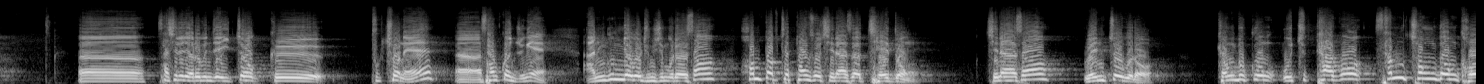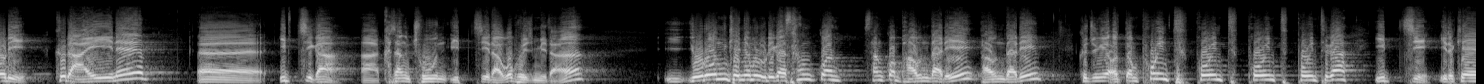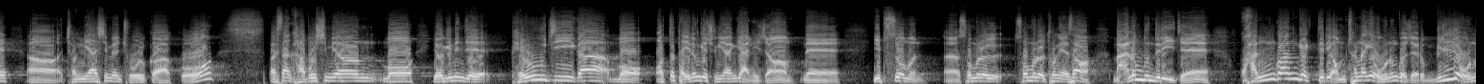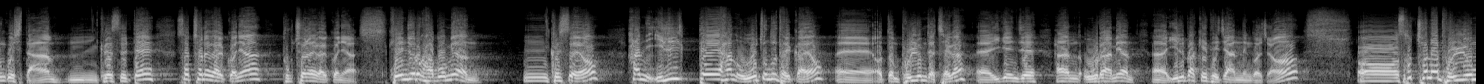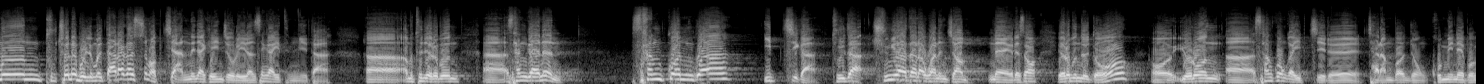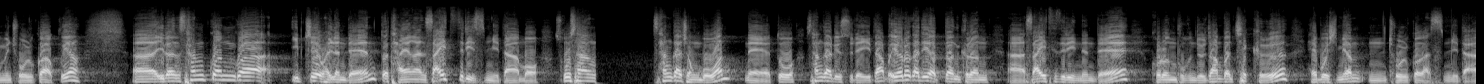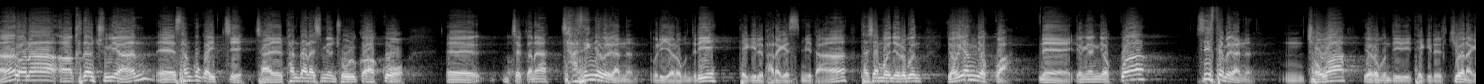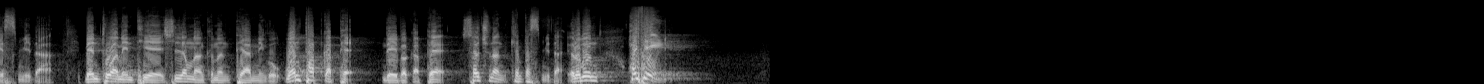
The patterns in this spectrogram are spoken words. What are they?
어, 사실은 여러분 이제 이쪽 그 북촌의 어, 상권 중에 안국역을 중심으로 해서 헌법재판소 지나서 제동 지나서 왼쪽으로 경북궁 우측 타고 삼청동 거리 그 라인의 에, 입지가 아, 가장 좋은 입지라고 보여집니다. 이, 요런 개념을 우리가 상권, 상권 바운다리, 바운다리, 그 중에 어떤 포인트, 포인트, 포인트, 포인트가 입지, 이렇게, 어, 정리하시면 좋을 것 같고, 막상 가보시면, 뭐, 여기는 이제 배우지가 뭐, 어떻다, 이런 게 중요한 게 아니죠. 네. 입소문, 어, 소문을, 소문을 통해서 많은 분들이 이제 관광객들이 엄청나게 오는 거죠. 여러분. 밀려오는 곳이다. 음, 그랬을 때 서천에 갈 거냐, 북천에 갈 거냐. 개인적으로 가보면, 음, 글쎄요. 한 1대 한 5 정도 될까요? 예, 어떤 볼륨 자체가? 예, 이게 이제 한 5라면 아, 1밖에 되지 않는 거죠. 어, 서천의 볼륨은 북천의 볼륨을 따라갈 수는 없지 않느냐, 개인적으로 이런 생각이 듭니다. 아, 아무튼 여러분, 아, 상가는 상권과 입지가 둘 다 중요하다라고 하는 점. 네, 그래서 여러분들도 어, 요런 아, 상권과 입지를 잘 한번 좀 고민해 보면 좋을 것 같고요. 아, 이런 상권과 입지에 관련된 또 다양한 사이트들이 있습니다. 뭐 소상 상가 정보원, 네, 또 상가 뉴스레이더, 뭐 여러 가지 어떤 그런 아, 사이트들이 있는데 그런 부분들도 한번 체크해 보시면 음, 좋을 것 같습니다. 그러나 아, 가장 중요한 예, 상권과 입지 잘 판단하시면 좋을 것 같고 에, 어쨌거나 자생력을 갖는 우리 여러분들이 되기를 바라겠습니다. 다시 한번 여러분 영향력과 네 영향력과 시스템을 갖는 음, 저와 여러분들이 되기를 기원하겠습니다. 멘토와 멘티의 실력만큼은 대한민국 원탑 카페 네이버 카페 설춘한 캠퍼스입니다. 여러분 화이팅!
